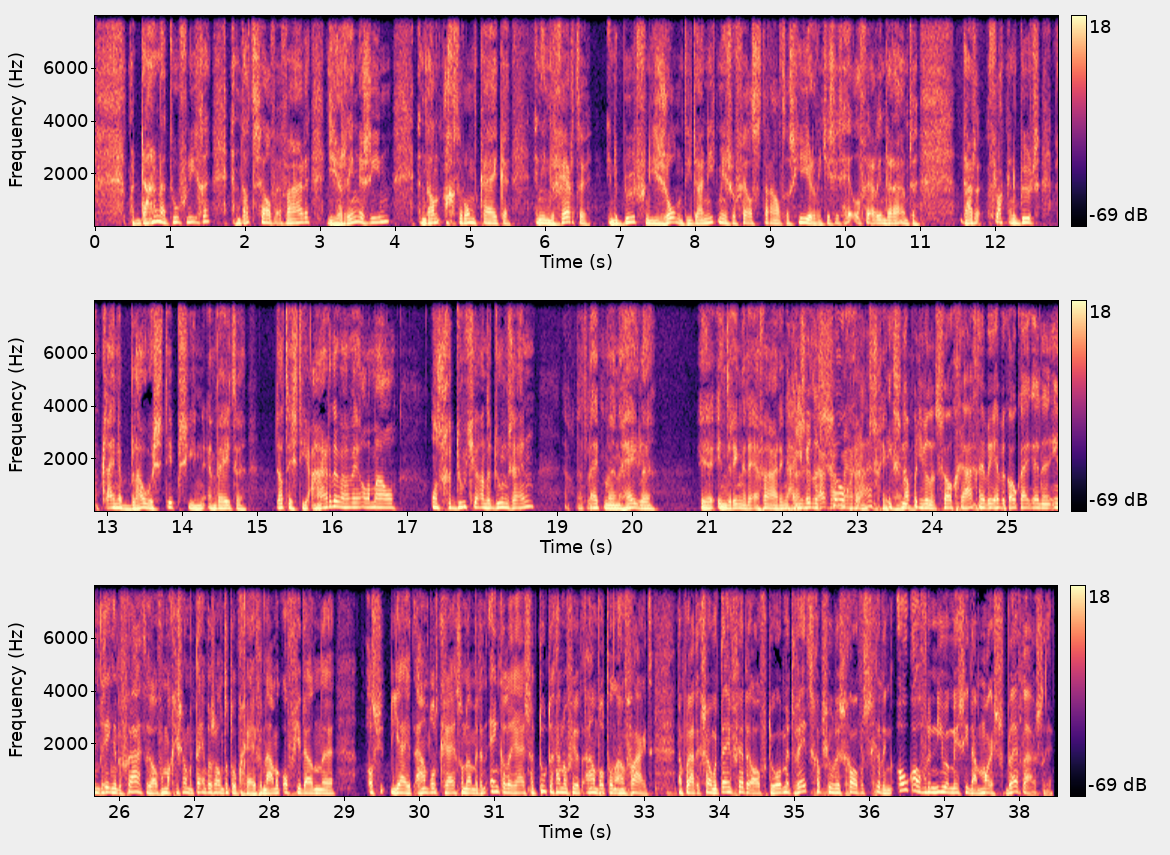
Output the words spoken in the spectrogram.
Maar daar naartoe vliegen en dat zelf ervaren, die ringen zien en dan achterom kijken en in de verte in de buurt van die zon, die daar niet meer zo fel straalt als hier, want je zit heel ver in de ruimte, daar vlak in de buurt een kleine blauwe stip zien en weten dat is die aarde waar wij allemaal ons gedoetje aan het doen zijn. Ja, dat lijkt me een hele indringende ervaring. Ja, je wil het zo graag. Ik snap het, je wil het zo graag. Dan heb, heb ik ook een indringende vraag erover. Mag je zo meteen wel eens antwoord op geven? Namelijk of je dan, uh, als jij het aanbod krijgt om dan met een enkele reis naartoe te gaan, of je het aanbod dan aanvaardt. Dan praat ik zo meteen verder over door met wetenschapsjournalist Govert Schilling. Ook over de nieuwe missie naar Mars. Blijf luisteren.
